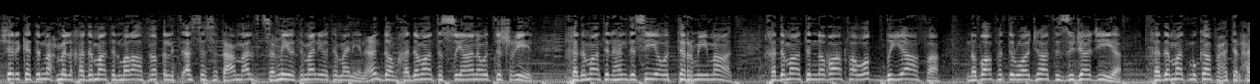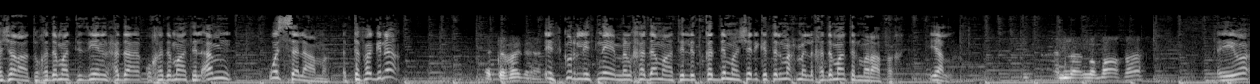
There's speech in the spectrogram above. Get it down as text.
شركة المحمل لخدمات المرافق اللي تأسست عام 1988 عندهم خدمات الصيانة والتشغيل خدمات الهندسية والترميمات خدمات النظافة والضيافة نظافة الواجهات الزجاجية خدمات مكافحة الحشرات وخدمات تزيين الحدائق وخدمات الأمن والسلامة. اتفقنا؟ اتفقنا. اذكر لي اثنين من الخدمات اللي تقدمها شركة المحمل لخدمات المرافق. يلا. النظافة. أيوه.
